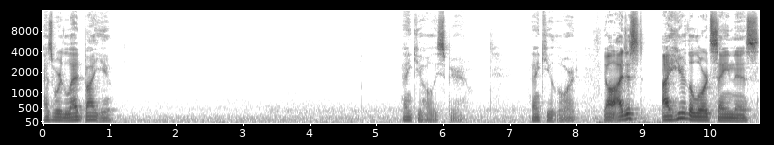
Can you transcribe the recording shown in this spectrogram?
as we're led by you. Thank you, Holy Spirit. Thank you, Lord. Y'all, I just, I hear the Lord saying this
